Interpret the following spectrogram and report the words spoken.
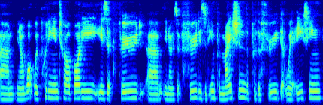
um, you know, what we're putting into our body, is it food? Um, you know, is it food? Is it information for the food that we're eating?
